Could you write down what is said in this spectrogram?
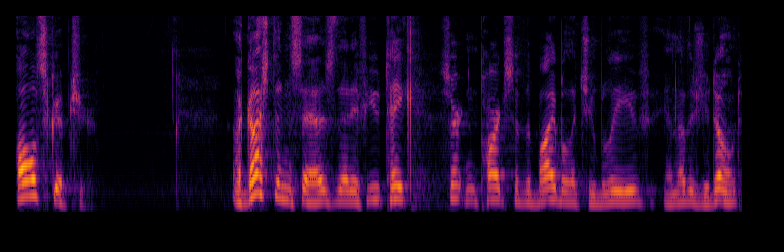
all scripture. Augustine says that if you take certain parts of the Bible that you believe and others you don't,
